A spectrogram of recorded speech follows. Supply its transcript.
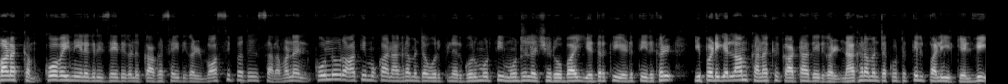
வணக்கம். கோவை நீலகிரி செய்திகளுக்காக செய்திகள் வாசிப்பது சரவணன். குன்னூர் அதிமுக நகரமன்ற உறுப்பினர் குருமூர்த்தி மூன்று லட்சம் ரூபாய் எதற்கு எடுத்தீர்கள்? இப்படியெல்லாம் கணக்கு காட்டாதீர்கள். நகரமன்ற கூட்டத்தில் பளீர் கேள்வி.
